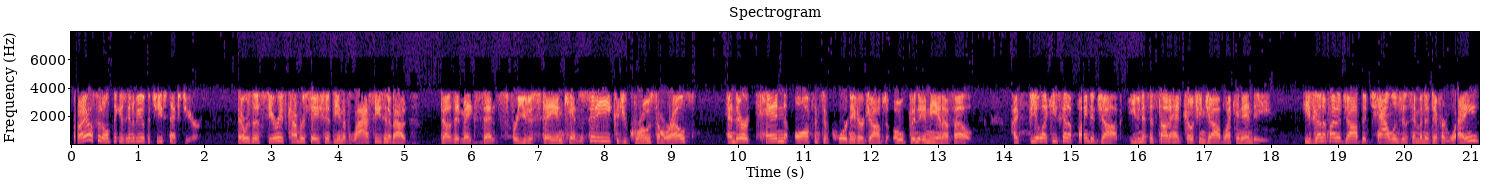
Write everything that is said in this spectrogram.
but I also don't think he's going to be with the Chiefs next year. There was a serious conversation at the end of last season about does it make sense for you to stay in Kansas City? Could you grow somewhere else? And there are 10 offensive coordinator jobs open in the NFL. I feel like he's going to find a job, even if it's not a head coaching job like in Indy. He's going to find a job that challenges him in a different way.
